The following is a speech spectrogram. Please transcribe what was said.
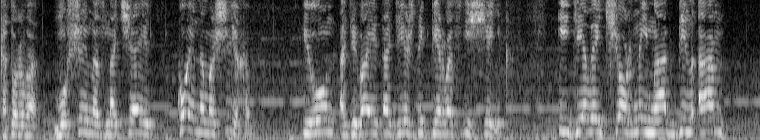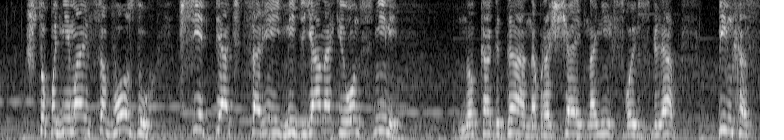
которого Моше назначает Коина Машехом – и он одевает одежды первосвященника и делает черный маг Билам, что поднимается в воздух все пять царей Медьяна, и он с ними. Но когда он обращает на них свой взгляд, Пинхас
